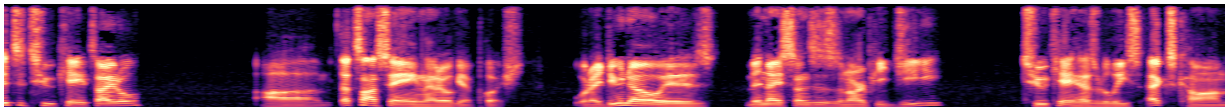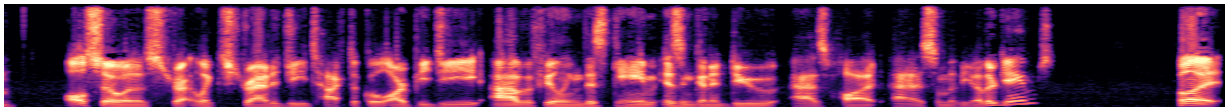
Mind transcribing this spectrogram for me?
It's a 2K title. Um, that's not saying that it'll get pushed. What I do know is Midnight Suns is an RPG. 2K has released XCOM, also a stra- like strategy tactical RPG. I have a feeling this game isn't going to do as hot as some of the other games. But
